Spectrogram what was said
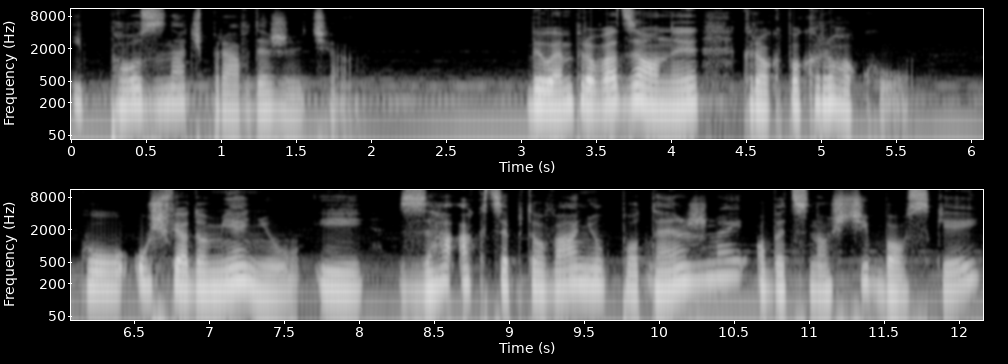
i poznać prawdę życia. Byłem prowadzony krok po kroku ku uświadomieniu i zaakceptowaniu potężnej obecności boskiej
